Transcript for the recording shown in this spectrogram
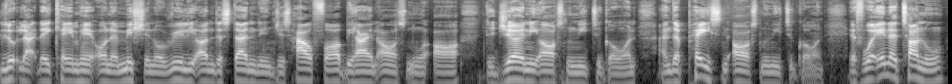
looked like they came here on a mission or really understanding just how far behind Arsenal are, the journey Arsenal need to go on, and the pace Arsenal need to go on. If we're in a tunnel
